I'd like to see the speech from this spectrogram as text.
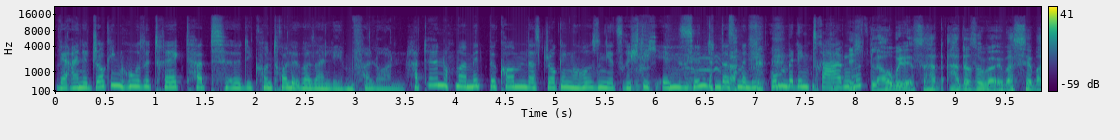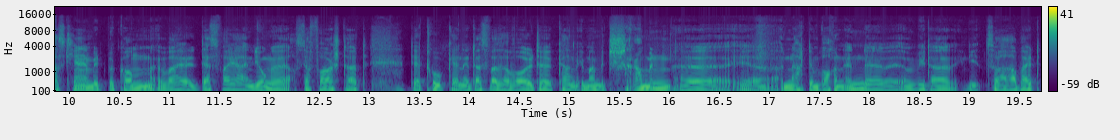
wer eine Jogginghose trägt, hat äh, die Kontrolle über sein Leben verloren. Hat er noch mal mitbekommen, dass Jogginghosen jetzt richtig in sind und dass man die unbedingt tragen muss? Ich glaube, das hat, hat er sogar über Sebastian mitbekommen, weil das war ja ein Junge aus der Vorstadt, der trug gerne das, was er wollte, kam immer mit Schrammen äh, nach dem Wochenende wieder die, zur Arbeit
